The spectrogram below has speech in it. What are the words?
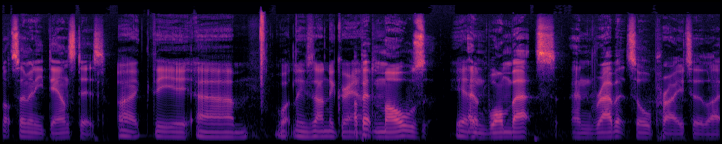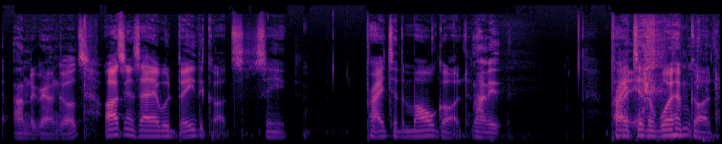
Not so many downstairs. Like the um, what lives underground. I bet moles Yeah, and wombats and rabbits all pray to like underground gods. I was going to say they would be the gods. So pray to the mole god. Maybe, Pray Oh, to yeah. the worm god.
